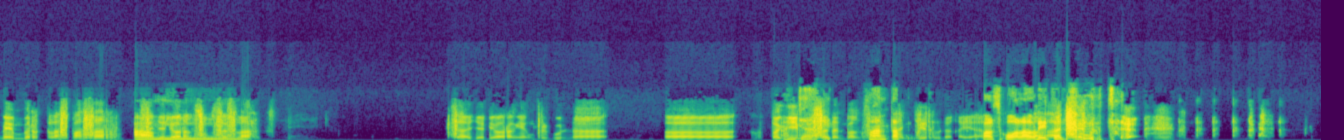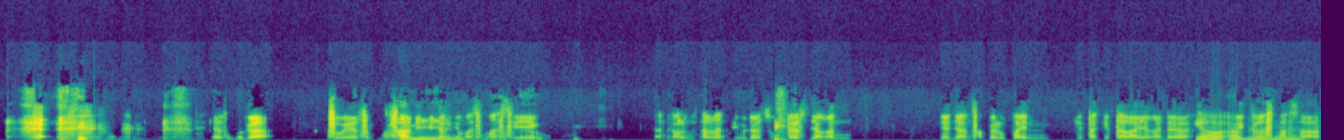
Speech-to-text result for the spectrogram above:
member kelas pasar bisa jadi orang sukses lah. Bisa jadi orang yang berguna eh bagi Anjay, nusa dan bangsa. mantap. anjir udah kayak Kepala sekolah udah itu. Ya semoga semuanya sukses di bidangnya masing-masing dan kalau misalnya nanti udah sukses jangan ya jangan sampai lupain kita kita lah yang ada Ya, ah, di kelas benar-benar. pasar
